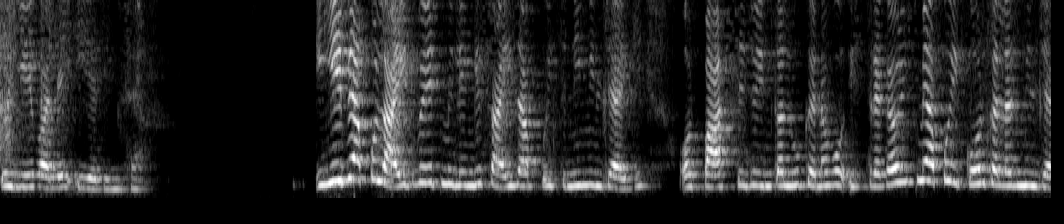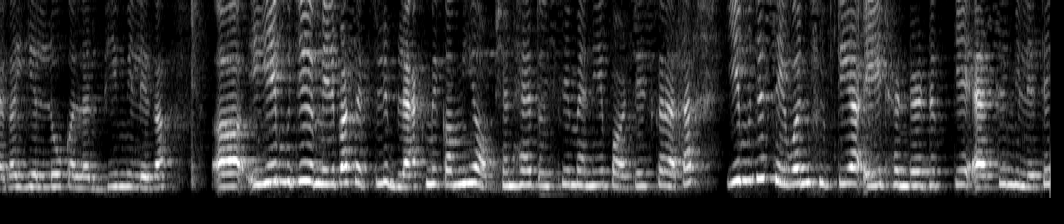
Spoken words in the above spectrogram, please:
तो ये वाले इयर है। ये भी आपको लाइट वेट मिलेंगे साइज़ आपको इतनी मिल जाएगी और पास से जो इनका लुक है ना वो इस तरह का और इसमें आपको एक और कलर मिल जाएगा येलो कलर भी मिलेगा। आ, ये मुझे मेरे पास एक्चुअली ब्लैक में कम ही ऑप्शन है तो इसलिए मैंने ये परचेज करा था। ये मुझे सेवन फिफ्टी या एट हंड्रेड के ऐसे मिले थे।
